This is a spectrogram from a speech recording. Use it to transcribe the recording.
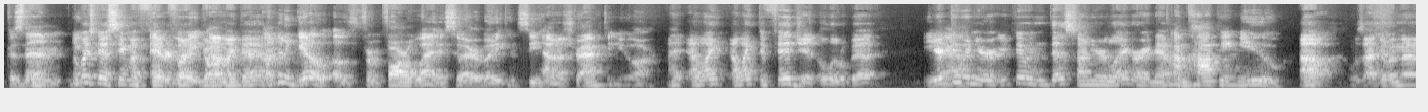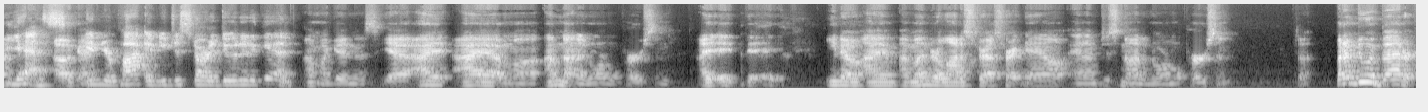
Because then you- Nobody's gonna see my foot going I'm- like that. I'm gonna get a, a, from far away so everybody can see how Yeah. distracting you are. I, I like I like to fidget a little bit. You're doing your you're doing this on your leg right now. I'm copying you. Oh, was I doing that? Yes. Okay. In your pot, and you just started doing it again. Oh my goodness. Yeah, I I am uh, I'm not a normal person. I it, it- you know I'm I'm under a lot of stress right now, and I'm just not a normal person. So, but I'm doing better.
